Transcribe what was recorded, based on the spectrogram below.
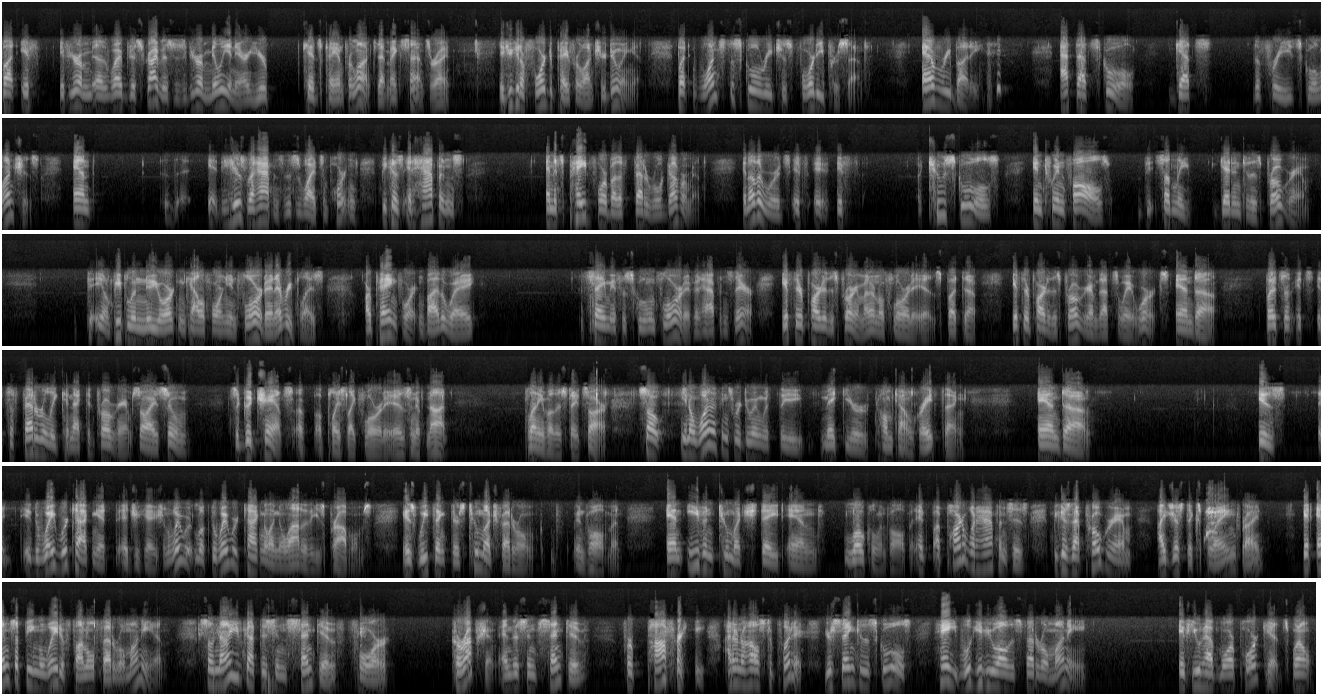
But if if you're a, uh, the way I've described this is if you're a millionaire, your kid's paying for lunch. That makes sense, right? If you can afford to pay for lunch, you're doing it. But once the school reaches 40%, everybody at that school gets the free school lunches. And it, here's what happens, and this is why it's important, because it happens and it's paid for by the federal government. In other words, if, if two schools in Twin Falls suddenly get into this program, you know, people in New York and California and Florida and every place are paying for it. And by the way, same if a school in Florida, if it happens there, if they're part of this program. I don't know if Florida is, but uh, if they're part of this program, that's the way it works. And uh, but it's a it's it's a federally connected program, so I assume it's a good chance a, a place like Florida is, and if not, plenty of other states are. So you know, one of the things we're doing with the "Make Your Hometown Great" thing, and uh, is the way we're tackling it, education, the way we're look, the way we're tackling a lot of these problems is we think there's too much federal involvement, and even too much state and local involvement. And a part of what happens is because that program I just explained, right? It ends up being a way to funnel federal money in. So now you've got this incentive for corruption and this incentive for poverty. I don't know how else to put it. You're saying to the schools, hey, we'll give you all this federal money if you have more poor kids. Well,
